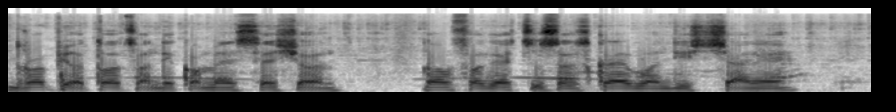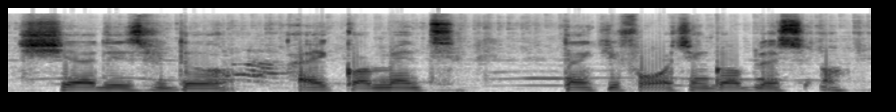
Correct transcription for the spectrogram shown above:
drop your thoughts on the comment section. Don't forget to subscribe on this channel share this video like comment. Thank you for watching. God bless you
